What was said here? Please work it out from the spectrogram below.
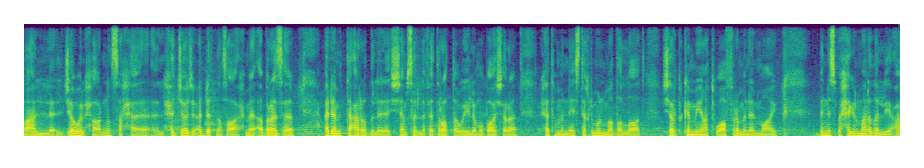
مع الجو الحار ننصح الحجاج عدة نصائح ما أبرزها عدم التعرض للشمس لفترات طويلة مباشرة نحثهم أن يستخدمون المظلات شرب كميات وافرة من الماء بالنسبة حق المرضى اللي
